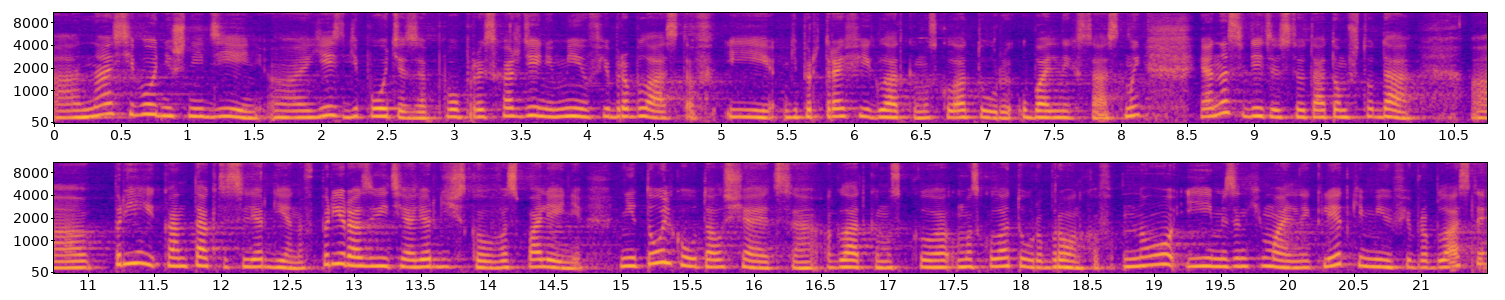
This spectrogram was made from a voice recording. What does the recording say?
А, на сегодняшний день а, есть гипотеза по происхождению миофибробластов и гипертрофии гладкой мускулатуры у больных с астмой, и она свидетельствует о том, что да, а, при контакте с аллергеном, при развитии аллергического воспаления не только утолщается гладкая мускулатура бронхов, но и мезонхимальные клетки, миофибробласты,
